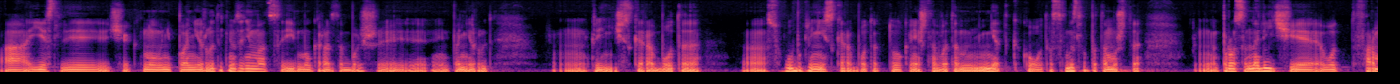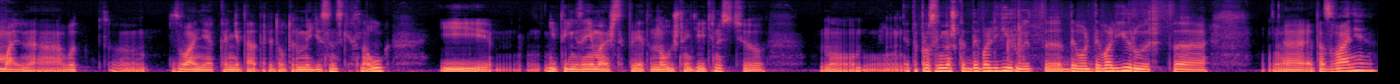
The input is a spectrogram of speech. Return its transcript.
А если человек ну, не планирует этим заниматься, ему гораздо больше импонирует клиническая работа, а, сугубо клиническая работа, то, конечно, в этом нет какого-то смысла, потому что просто наличие вот формально вот э, звания кандидата или доктора медицинских наук, и, и ты не занимаешься при этом научной деятельностью, ну, это просто немножко девальвирует, э, девальвирует э, э, это звание,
